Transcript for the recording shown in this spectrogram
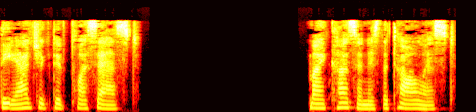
The adjective plus est. My cousin is the tallest.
